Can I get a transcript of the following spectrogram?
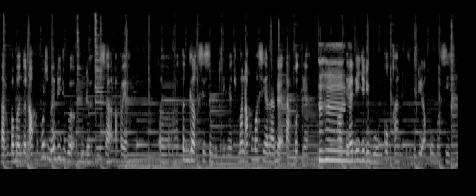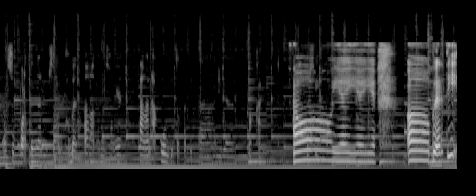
tanpa bantuan aku pun sebenarnya dia juga udah bisa apa ya eh, tegak sih sebetulnya cuman aku masih rada takut ya Mhm. akhirnya dia jadi bungkuk kan gitu jadi aku masih uh, support dengan misalnya bantal atau misalnya tangan aku gitu ketika dia makan Oh, iya iya iya. Eh, berarti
